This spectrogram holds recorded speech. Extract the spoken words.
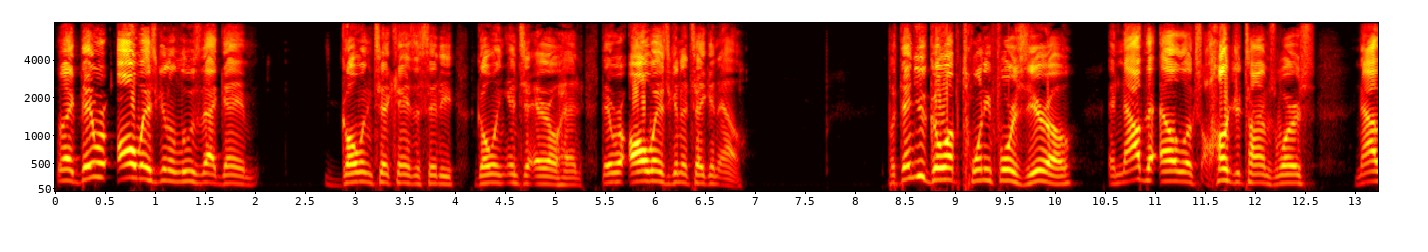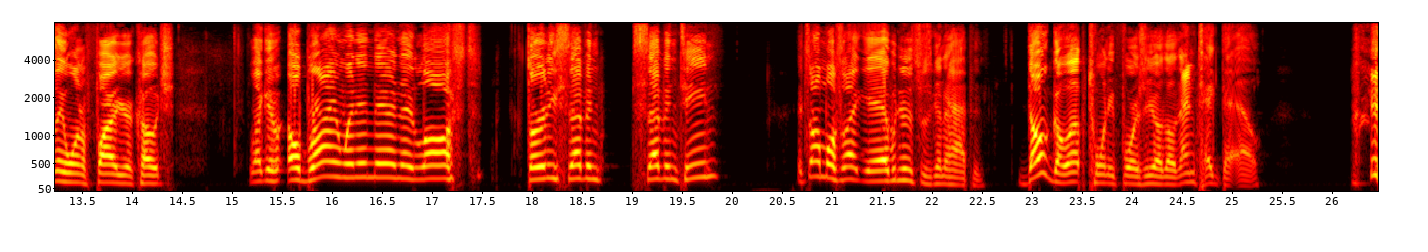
Like they were always going to lose that game going to Kansas City, going into Arrowhead. They were always going to take an L. But then you go up 24 0, and now the L looks 100 times worse. Now they want to fire your coach. Like if O'Brien went in there and they lost 37 17, it's almost like, yeah, we knew this was going to happen. Don't go up 24 0, though, then take the L. you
